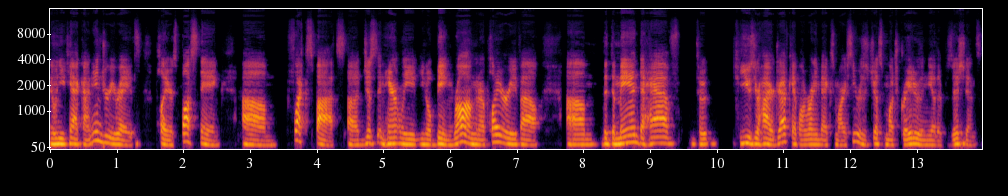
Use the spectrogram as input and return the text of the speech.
And when you tack on injury rates, players busting, um, flex spots, uh, just inherently, you know, being wrong in our player eval, um, the demand to have to to use your higher draft cap on running backs and receivers is just much greater than the other positions,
